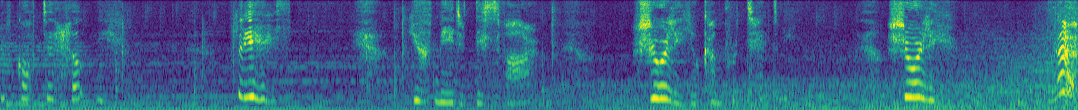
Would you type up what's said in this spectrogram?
You've got to help me. Please. You've made it this far. Surely you can protect me. Surely. Ah!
